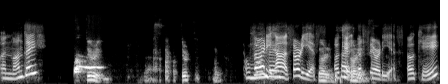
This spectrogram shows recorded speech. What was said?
On Monday? Tuesday, uh, Thursday, On 30, Monday? uh, 30th. Thirty. Okay, the 30th. 30th. Okay,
